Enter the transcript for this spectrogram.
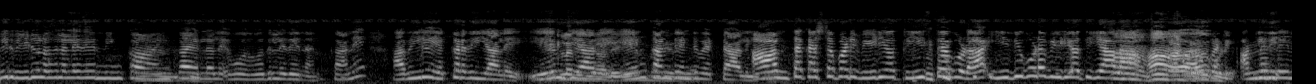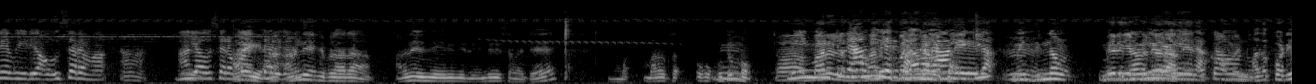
మీరు వీడియోలు వదలలేదేంది ఇంకా ఇంకా వెళ్ళలే వదిలేదేందని కానీ ఆ వీడియో ఎక్కడ తీయాలి? ఏం చేయాలి? ఏం కంటెంట్ పెట్టాలి? ఆ అంత కష్టపడి వీడియో తీస్తే కూడా ఇది కూడా వీడియో తీయాలా? ఒకటి అన్నం తినే వీడియో అవసరమా? ఈ అవసరమా అంటారు ఎందుకు మన ఒక కుటుంబం. తిన్నాం? అదొకటి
